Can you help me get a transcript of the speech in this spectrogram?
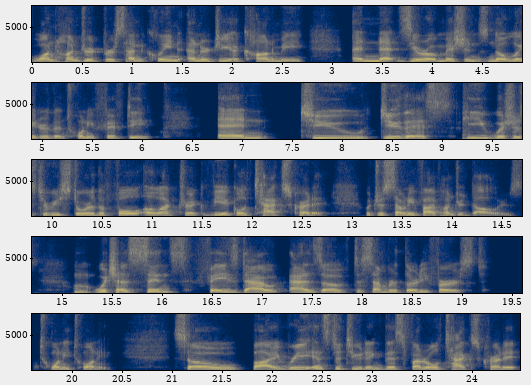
100% clean energy economy and net zero emissions no later than 2050. And to do this, he wishes to restore the full electric vehicle tax credit, which was $7,500, um, which has since phased out as of December 31st, 2020. So, by reinstituting this federal tax credit,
